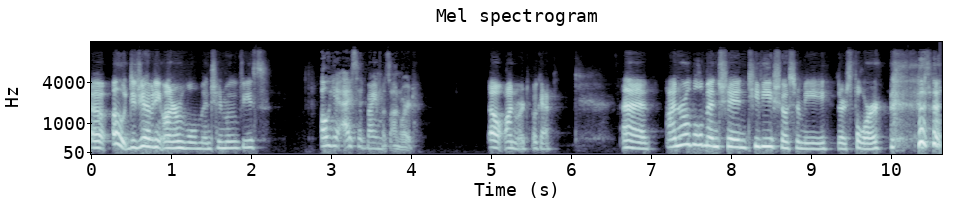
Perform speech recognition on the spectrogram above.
uh, oh did you have any honorable mention movies Oh yeah, I said mine was onward. Oh, onward. Okay. Uh, honorable mention TV shows for me. There's four. uh,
